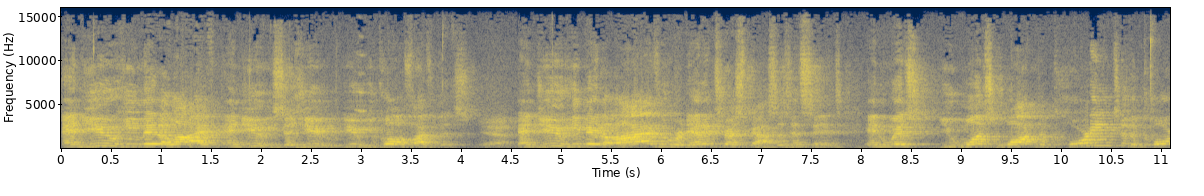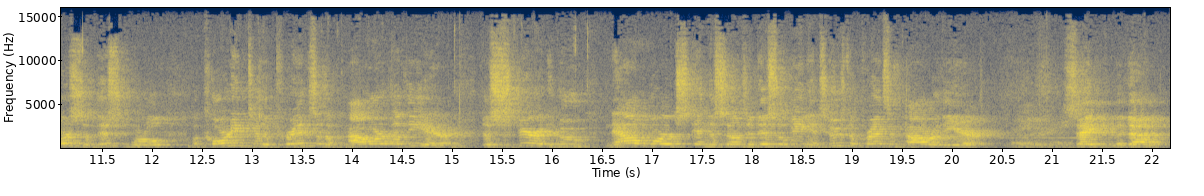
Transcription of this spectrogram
And you he made alive, and you, he says you, you, you qualify for this. Yeah. And you he made alive who were dead in trespasses and sins, in which you once walked according to the course of this world, according to the prince of the power of the air, the spirit who now works in the sons of disobedience. Who's the prince and power of the air? Satan, the devil.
